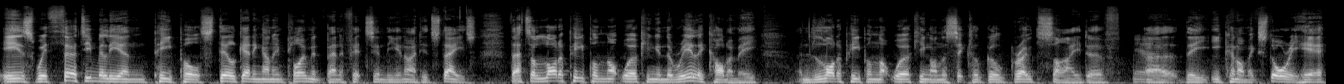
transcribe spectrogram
is with 30 million people still getting unemployment benefits in the United States, that's a lot of people not working in the real economy and a lot of people not working on the cyclical growth side of yeah. uh, the economic story here.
